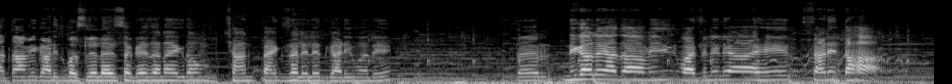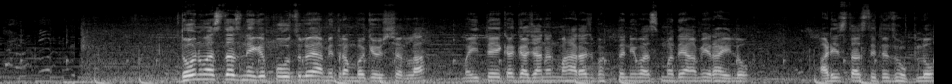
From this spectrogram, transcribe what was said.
आता आम्ही गाडीत बसलेलो आहे. सगळेजण एकदम छान पॅक झालेले आहेत गाडीमध्ये. तर निघालोय आता आम्ही. वाजलेले आहेत साडे दहा दोन वाजताच निघ पोहोचलोय आम्ही त्र्यंबकेश्वरला. मग इथे एका गजानन महाराज भक्त निवासमध्ये आम्ही राहिलो. अडीच तास तिथे झोपलो.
